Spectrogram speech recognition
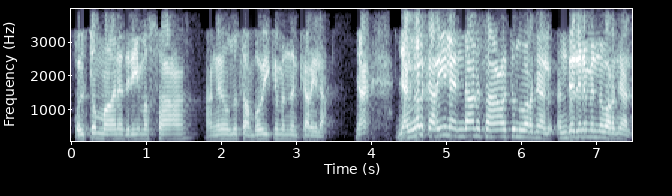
കൊൽത്തും മാനതിരി മസാ അങ്ങനെ ഒന്നും സംഭവിക്കുമെന്ന് എനിക്കറിയില്ല. ഞാൻ ഞങ്ങൾക്കറിയില്ല എന്താണ് സാഹത്ത് എന്ന് പറഞ്ഞാൽ അന്ത്യദിനം എന്ന് പറഞ്ഞാൽ.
